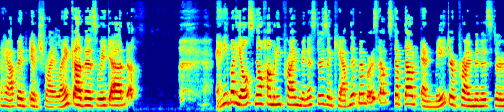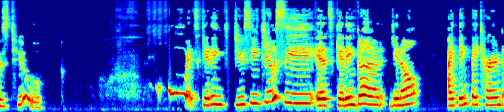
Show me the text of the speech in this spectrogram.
happened in Sri Lanka this weekend. Anybody else know how many prime ministers and cabinet members have stepped down and major prime ministers too? it's getting juicy, juicy. It's getting good. You know, I think they turned,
